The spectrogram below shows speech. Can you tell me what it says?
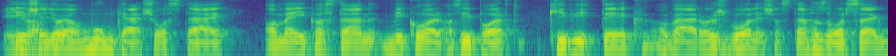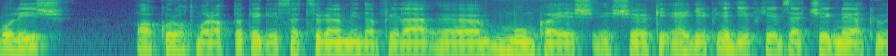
Igen. és egy olyan munkásosztály, amelyik aztán, mikor az ipart kivitték a városból, és aztán az országból is, akkor ott maradtak egész egyszerűen mindenféle munka és, és egyéb, egyéb képzettség nélkül.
